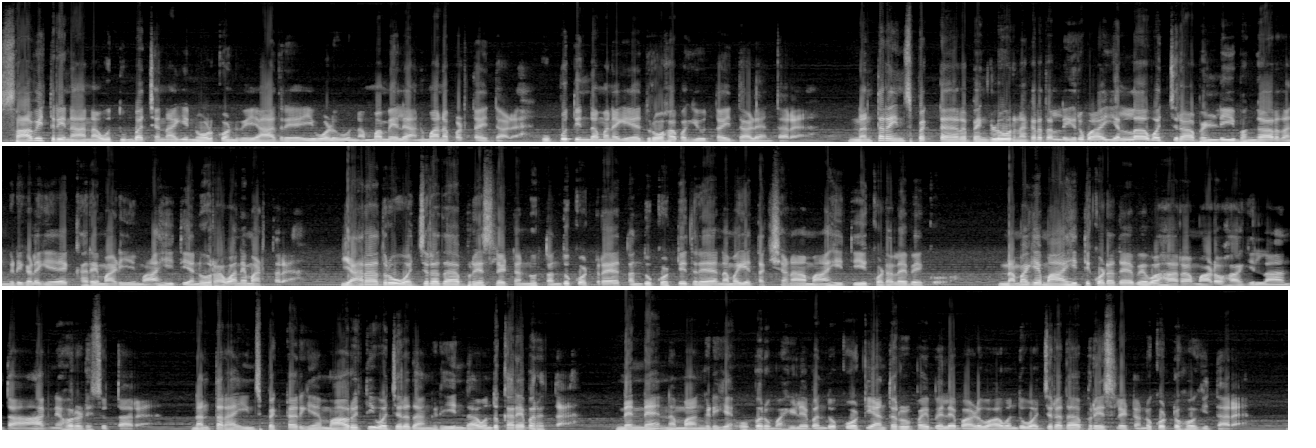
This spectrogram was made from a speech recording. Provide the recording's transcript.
ಸಾವಿತ್ರಿನ ನಾವು ತುಂಬ ಚೆನ್ನಾಗಿ ನೋಡ್ಕೊಂಡ್ವಿ, ಆದರೆ ಇವಳು ನಮ್ಮ ಮೇಲೆ ಅನುಮಾನ ಪಡ್ತಾ ಇದ್ದಾಳೆ. ಉಪ್ಪು ತಿಂದ ಮನೆಗೆ ದ್ರೋಹ ಬಗೆಯುತ್ತಾ ಇದ್ದಾಳೆ ಅಂತಾರೆ. ನಂತರ ಇನ್ಸ್ಪೆಕ್ಟರ್ ಬೆಂಗಳೂರು ನಗರದಲ್ಲಿ ಇರುವ ಎಲ್ಲ ವಜ್ರ, ಬೆಳ್ಳಿ, ಬಂಗಾರದ ಅಂಗಡಿಗಳಿಗೆ ಕರೆ ಮಾಡಿ ಮಾಹಿತಿಯನ್ನು ರವಾನೆ ಮಾಡ್ತಾರೆ. ಯಾರಾದರೂ ವಜ್ರದ ಬ್ರೇಸ್ಲೆಟ್ ಅನ್ನು ತಂದು ಕೊಟ್ಟರೆ ತಂದು ಕೊಟ್ಟಿದ್ರೆ ನಮಗೆ ತಕ್ಷಣ ಮಾಹಿತಿ ಕೊಡಲೇಬೇಕು. ನಮಗೆ ಮಾಹಿತಿ ಕೊಡದೆ ವ್ಯವಹಾರ ಮಾಡೋ ಹಾಗಿಲ್ಲ ಅಂತ ಆಜ್ಞೆ ಹೊರಡಿಸುತ್ತಾರೆ. ನಂತರ ಇನ್ಸ್ಪೆಕ್ಟರ್ಗೆ ಮಾರುತಿ ವಜ್ರದ ಅಂಗಡಿಯಿಂದ ಒಂದು ಕರೆ ಬರುತ್ತೆ. ನಿನ್ನೆ ನಮ್ಮ ಅಂಗಡಿಗೆ ಒಬ್ಬರು ಮಹಿಳೆ ಬಂದು ಕೋಟ್ಯಾಂತರ ರೂಪಾಯಿ ಬೆಲೆ ಬಾಳುವ ಒಂದು ವಜ್ರದ ಬ್ರೇಸ್ಲೆಟ್ ಅನ್ನು ಕೊಟ್ಟು ಹೋಗಿದ್ದಾರೆ.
